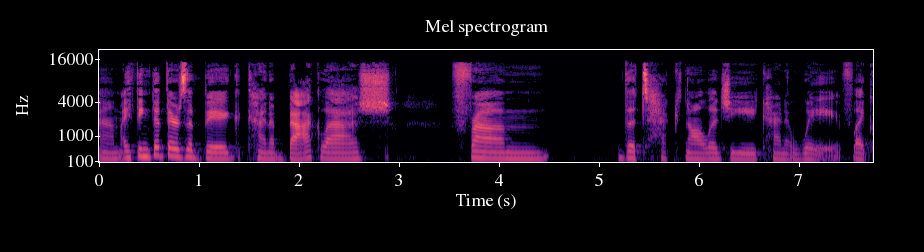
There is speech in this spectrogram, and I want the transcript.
Um, I think that there's a big kind of backlash from the technology kind of wave. Like,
